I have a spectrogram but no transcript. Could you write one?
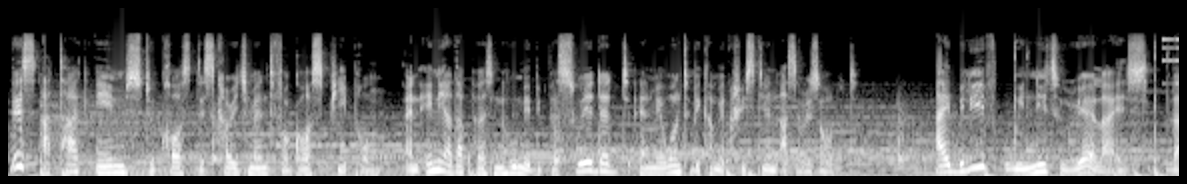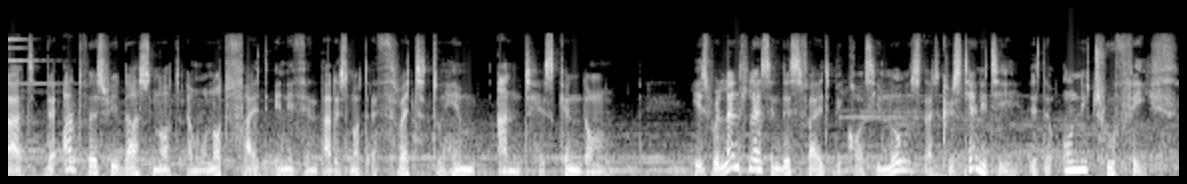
This attack aims to cause discouragement for God's people and any other person who may be persuaded and may want to become a Christian as a result. I believe we need to realize that the adversary does not and will not fight anything that is not a threat to him and his kingdom. He's relentless in this fight because he knows that Christianity is the only true faith.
